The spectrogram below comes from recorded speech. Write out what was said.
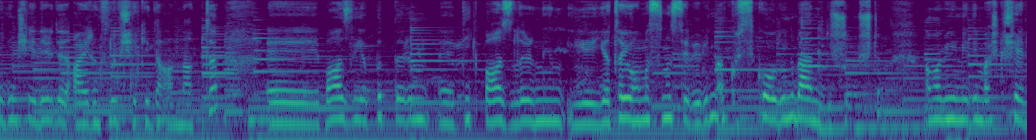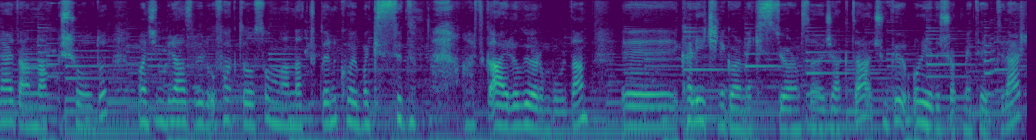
bilmediğim şeyleri de ayrıntılı bir şekilde anlattı. Ee, bazı yapıtların e, dik bazılarının e, yatay olmasının sebebinin akustik olduğunu ben de düşünmüştüm. Ama bilmediğim başka şeyler de anlatmış oldu. Onun için biraz böyle ufak da olsa onun anlattıklarını koymak istedim. Artık ayrılıyorum buradan. Ee, kale içini görmek istiyorum Sarıcak'ta. Çünkü oraya da çok methettiler.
